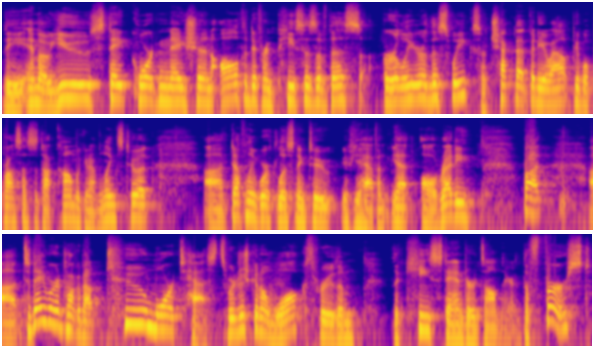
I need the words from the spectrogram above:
the MOU, state coordination, all the different pieces of this earlier this week. So check that video out, peopleprocesses.com. We can have links to it. Uh, definitely worth listening to if you haven't yet already. But uh, today we're going to talk about two more tests. We're just going to walk through them, the key standards on there. The first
